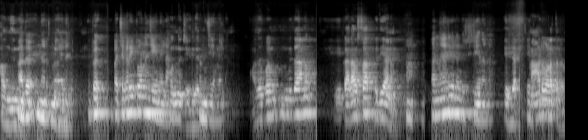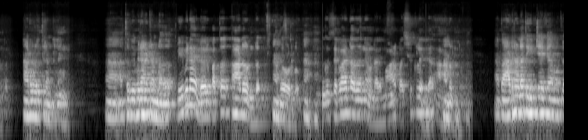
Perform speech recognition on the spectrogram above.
അത് നിന്ന് അത് നിർത്തുന്നതല്ലേ ഇപ്പൊ പച്ചക്കറി ഇപ്പൊ ഒന്നും ചെയ്യുന്നില്ല ഒന്നും ചെയ്യുന്നില്ല ഒന്നും ചെയ്യുന്നില്ല അതിപ്പം ഇതാണ് ഈ കാലാവസ്ഥ വ്യതിയാനം ആ കന്നുകാലി വല്ലതും കൃഷി ചെയ്യുന്നുണ്ടോ. ഇല്ല നാട് വളർത്തലുണ്ട്. ആട് വളർത്തലുണ്ടല്ലേ? അല്ലേ അത് വിപുലമായിട്ടുണ്ടോ അതോ? വിപുലമല്ല ഒരു പത്ത് ആടുണ്ട് അതേ ഉള്ളൂ. നമുക്ക് സ്ഥിരമായിട്ട് അത് തന്നെ ഉണ്ടായിരുന്നു. മാഴ പശുക്കളില്ല ആടുണ്ട്. അപ്പൊ ആടിനുള്ള തീറ്റയൊക്കെ നമുക്ക്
